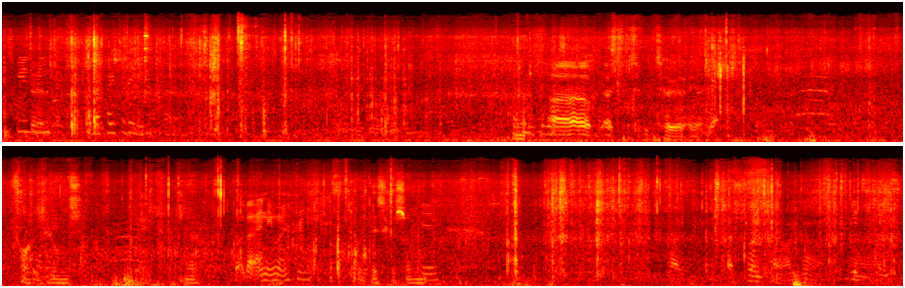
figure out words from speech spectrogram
Excuse me, can I pay for these? Uh, uh, two, yeah. Five pounds. Got that anyway, I think. Got a disc or something. Yeah. That's three it? Yes, please.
